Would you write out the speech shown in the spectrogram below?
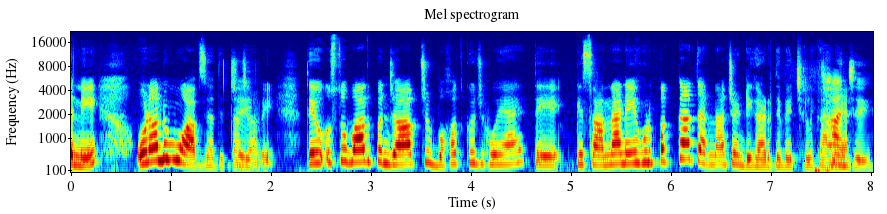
ਨੇ ਉਹਨਾਂ ਨੂੰ ਮੁਆਵਜ਼ਾ ਦਿੱਤਾ। ਜਾਵੇ ਤੇ ਉਸ ਤੋਂ ਬਾਅਦ ਪੰਜਾਬ 'ਚ ਬਹੁਤ ਕੁਝ ਹੋਇਆ ਹੈ ਤੇ ਕਿਸਾਨਾਂ ਨੇ ਹੁਣ ਪੱਕਾ ਧਰਨਾ ਚੰਡੀਗੜ੍ਹ ਦੇ ਵਿੱਚ ਲਗਾ ਲਿਆ ਹੈ। ਹਾਂਜੀ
